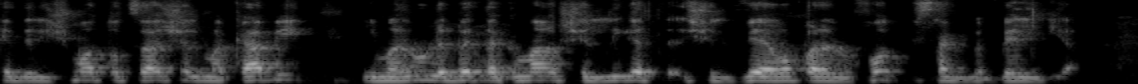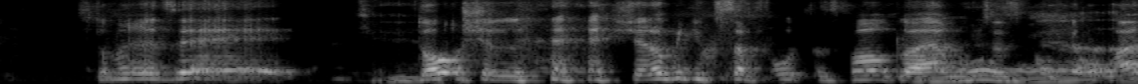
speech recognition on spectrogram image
כדי לשמוע תוצאה של מכבי, אם עלו לבית הגמר של ליגת, של גביע אירופה לאלופות, משחק בבלגיה. זאת אומרת, זה. דור של, שלא בדיוק ספרו את הספורט, לא היה ברור, הספורט אה, כמובן.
